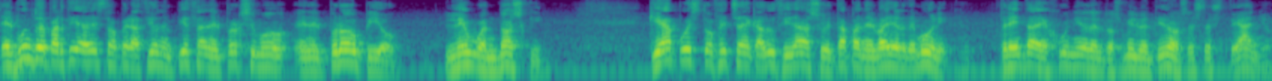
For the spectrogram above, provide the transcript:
el punto de partida de esta operación empieza en el próximo, en el propio Lewandowski, que ha puesto fecha de caducidad a su etapa en el Bayern de Múnich, 30 de junio del 2022, es este año.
